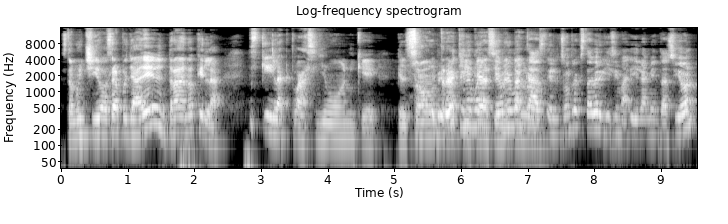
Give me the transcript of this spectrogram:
Está muy chido. O sea, pues ya de entrada, ¿no? Que la. Pues que la actuación y que, que el soundtrack y que cinematografía. cast. El soundtrack está verguísima. Y la ambientación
